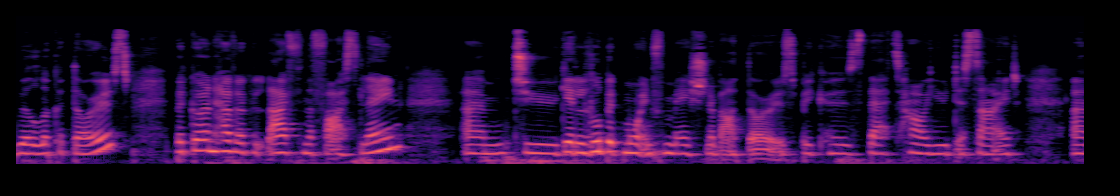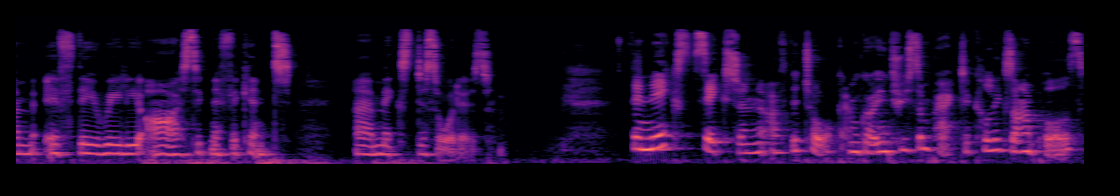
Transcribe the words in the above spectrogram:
We'll look at those, but go and have a look at Life in the Fast Lane um, to get a little bit more information about those because that's how you decide um, if they really are significant uh, mixed disorders. The next section of the talk, I'm going through some practical examples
